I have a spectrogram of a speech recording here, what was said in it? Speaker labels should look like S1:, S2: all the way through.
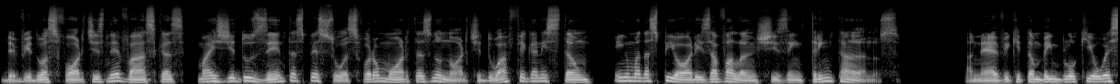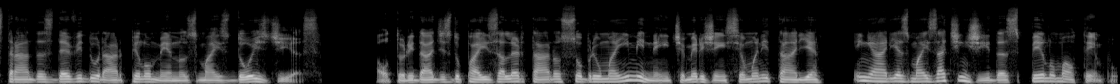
S1: Devido às fortes nevascas, mais de 200 pessoas foram mortas no norte do Afeganistão em uma das piores avalanches em 30 anos. A neve, que também bloqueou estradas, deve durar pelo menos mais dois dias. Autoridades do país alertaram sobre uma iminente emergência humanitária em áreas mais atingidas pelo mau tempo.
